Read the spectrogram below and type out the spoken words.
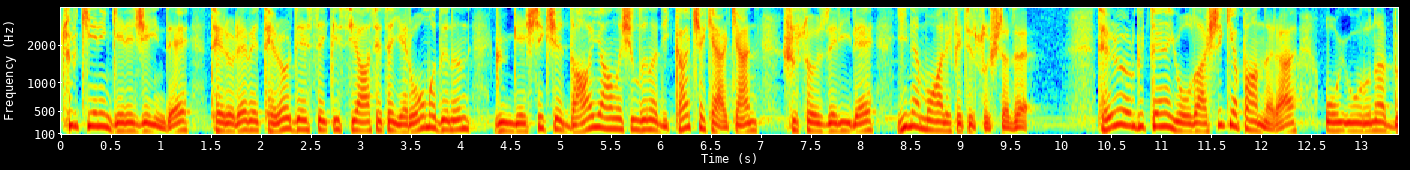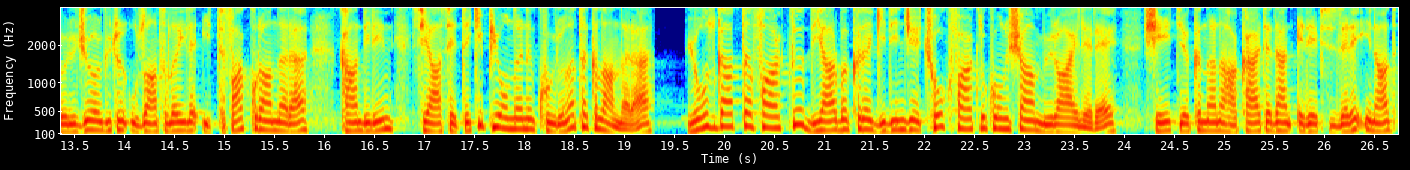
Türkiye'nin geleceğinde teröre ve terör destekli siyasete yer olmadığının gün geçtikçe daha iyi anlaşıldığına dikkat çekerken şu sözleriyle yine muhalefeti suçladı terör örgütlerine yoldaşlık yapanlara, oy uğruna bölücü örgütün uzantılarıyla ittifak kuranlara, Kandil'in siyasetteki piyonlarının kuyruğuna takılanlara, Yozgat'ta farklı, Diyarbakır'a gidince çok farklı konuşan mürayilere, şehit yakınlarına hakaret eden edepsizlere inat,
